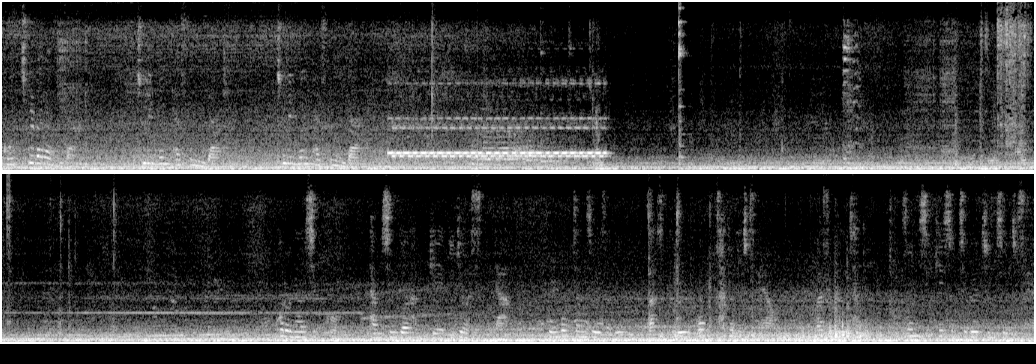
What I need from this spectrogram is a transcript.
곧 출발합니다. 출입문 닫습니다. 출입문 닫습니다. 코로나19 당신과 함께 이겨왔습니다. 공공 장소에서는 마스크를 꼭 착용해주세요. 마스크 착용, 손 씻기 수칙을 준수해주세요.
